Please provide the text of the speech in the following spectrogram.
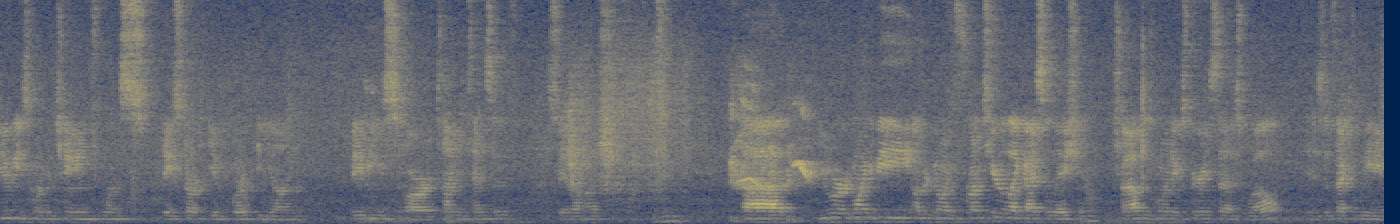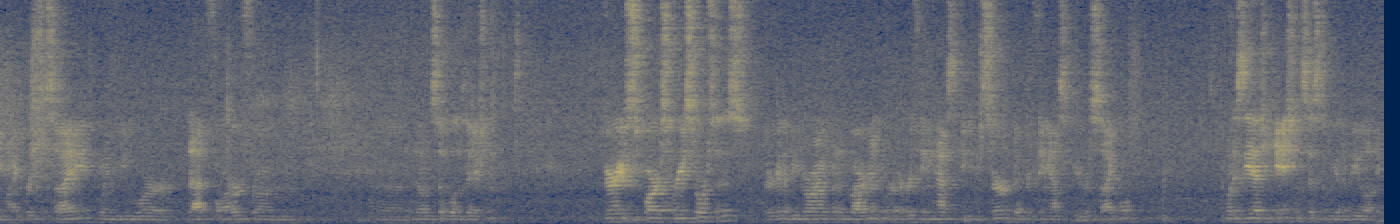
duties going to change once they start to give birth to young? Babies are time intensive, say that much. Uh, you are going to be undergoing frontier-like isolation. The child is going to experience that as well. Is effectively a micro-society when you are that far from uh, known civilization. Very sparse resources. They're going to be growing up in an environment where everything has to be conserved, everything has to be recycled. What is the education system going to be like?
